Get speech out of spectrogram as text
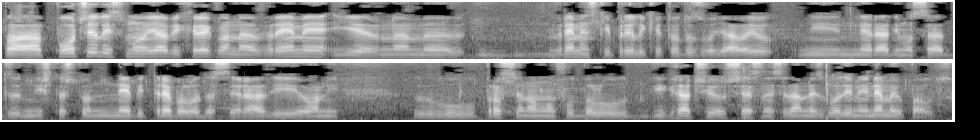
Pa počeli smo, ja bih rekla, na vreme, jer nam e, vremenske prilike to dozvoljavaju. Mi ne radimo sad ništa što ne bi trebalo da se radi. Oni u profesionalnom futbolu igrači od 16-17 godina i nemaju pauzu.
